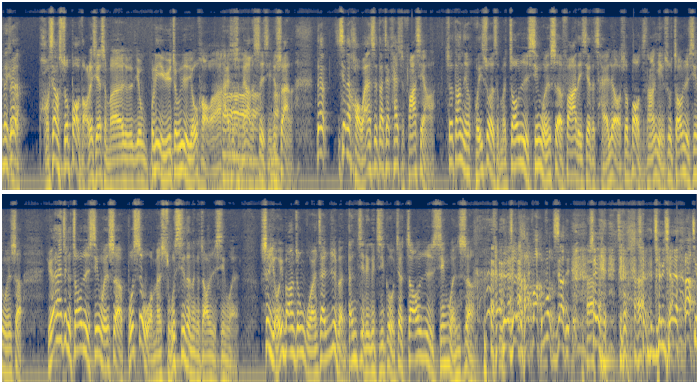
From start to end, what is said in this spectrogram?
为什么？好像说报道了一些什么有不利于中日友好啊，还是什么样的事情，就算了。但现在好玩的是，大家开始发现啊，说当年回溯了什么朝日新闻社发的一些的材料，说报纸上引述朝日新闻社。原来这个朝日新闻社不是我们熟悉的那个朝日新闻，是有一帮中国人在日本登记了一个机构叫朝日新闻社，就他发布消息，所 以就像就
